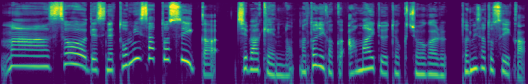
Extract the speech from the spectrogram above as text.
まあそうですね。富里スイカ。千葉県の、まあ、とにかく甘いという特徴がある。富里スイカ。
